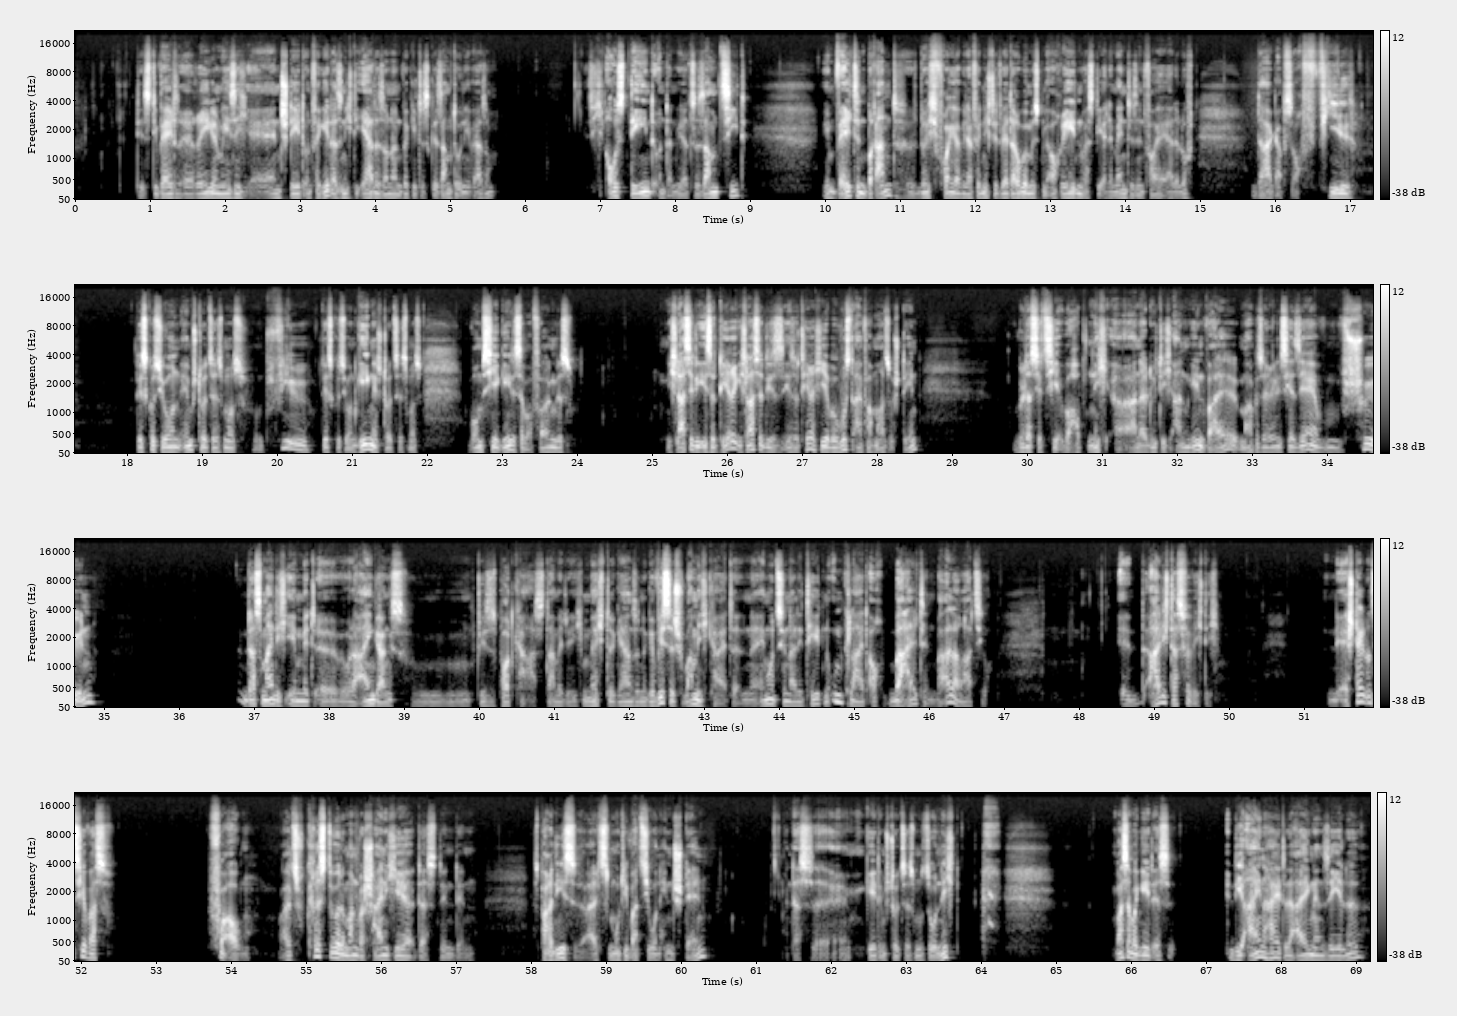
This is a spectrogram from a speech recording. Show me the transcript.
dass die Welt regelmäßig entsteht und vergeht, also nicht die Erde, sondern wirklich das gesamte Universum sich ausdehnt und dann wieder zusammenzieht, im Weltenbrand durch Feuer wieder vernichtet wird. Darüber müssten wir auch reden, was die Elemente sind, Feuer, Erde, Luft. Da gab es auch viel Diskussion im Stoizismus und viel Diskussion gegen den Stoizismus. Worum es hier geht, ist aber folgendes. Ich lasse die Esoterik, ich lasse dieses Esoterik hier bewusst einfach mal so stehen. Will das jetzt hier überhaupt nicht äh, analytisch angehen, weil Markus Aurelius hier sehr schön das meinte ich eben mit, äh, oder eingangs äh, dieses Podcasts, damit ich möchte gern so eine gewisse Schwammigkeit, eine Emotionalität, eine Unklarheit auch behalten, bei aller Ratio. Äh, halte ich das für wichtig. Er stellt uns hier was vor Augen. Als Christ würde man wahrscheinlich hier das, den, den, das Paradies als Motivation hinstellen. Das äh, geht im Stoizismus so nicht. Was aber geht, ist, die Einheit der eigenen Seele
